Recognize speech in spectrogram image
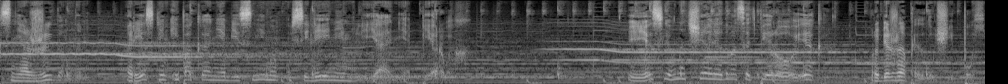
с неожиданным, резким и пока необъяснимым усилением влияния первых. И если в начале 21 века, рубежа предыдущей эпохи,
